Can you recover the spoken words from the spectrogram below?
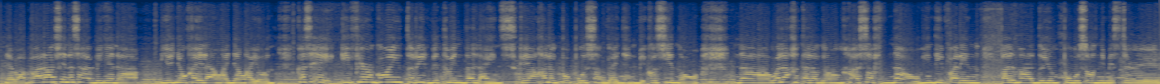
Diba? Parang sinasabi niya na yun yung kailangan niya ngayon. Kasi if you're going to read between the lines, kaya ka nagpo-post ng ganyan because you know na wala ka talagang as of now, hindi pa rin kalmado yung puso ni Mr.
